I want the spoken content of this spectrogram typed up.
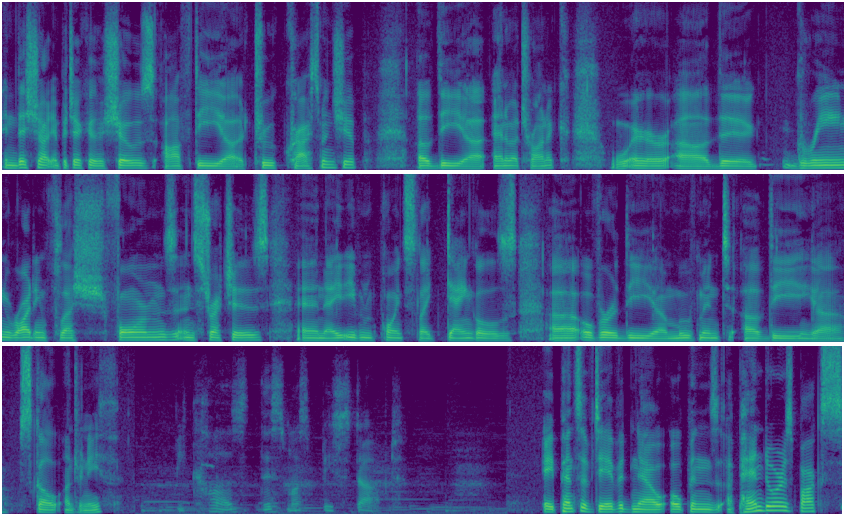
in this shot in particular, shows off the uh, true craftsmanship of the uh, animatronic, where uh, the green rotting flesh forms and stretches, and it even points like dangles uh, over the uh, movement of the uh, skull underneath. Because this must be stopped. A pensive David now opens a Pandora's box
